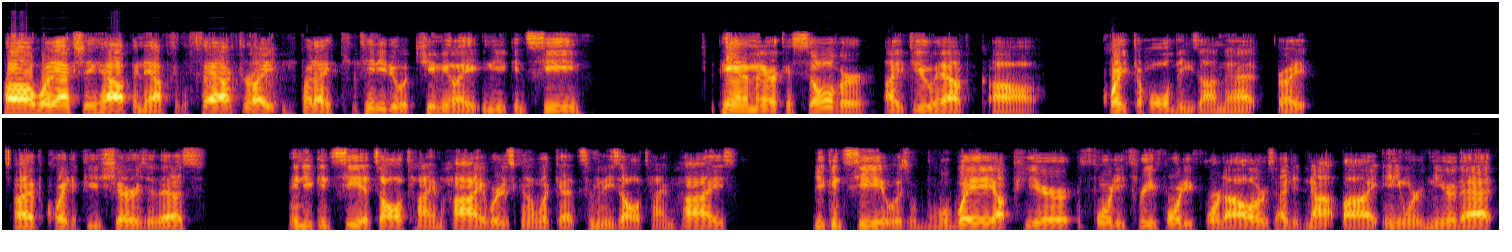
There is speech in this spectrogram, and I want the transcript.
uh, what actually happened after the fact, right? But I continue to accumulate, and you can see Pan America Silver. I do have uh, quite the holdings on that, right? I have quite a few shares of this, and you can see it's all-time high. We're just going to look at some of these all-time highs. You can see it was way up here, $43, $44. I did not buy anywhere near that.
